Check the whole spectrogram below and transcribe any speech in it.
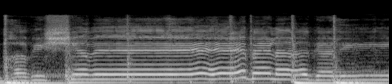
ಭವಿಷ್ಯವೇ ಬೆಳಗಲಿ.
